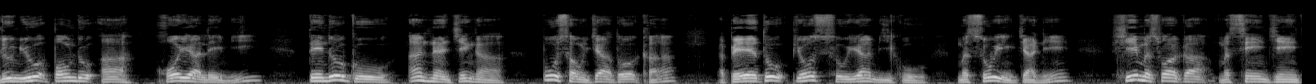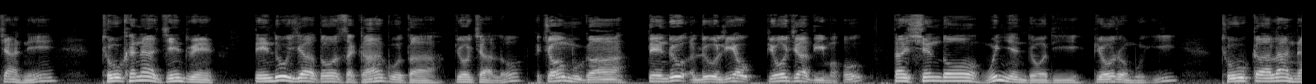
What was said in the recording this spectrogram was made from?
လူမျိုးအပေါင်းတို့အား ဟောရလိမ့်မည်။သင်တို့ကို အပ်နှံခြင်းငှါ ပို့ဆောင်ကြသောအခါ အဘယ်သို့ ပြောဆိုရမည်ကို မစိုးရိမ်ကြနှင့်။ရှေးမဆွက မဆင်ခြင်ကြနှင့်။ထိုခဏခြင်းတွင် သင်တို့ရသော စကားကိုသာ ပြောကြလော့။အကြောင်းမူကား၊သင်တို့အလိုအလျောက် ပြောကြသည်မဟုတ်။သန့်ရှင်းသော ဝိညာဉ်တော်သည် ပြောတော်မူ၏။ထိုကာလ၌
